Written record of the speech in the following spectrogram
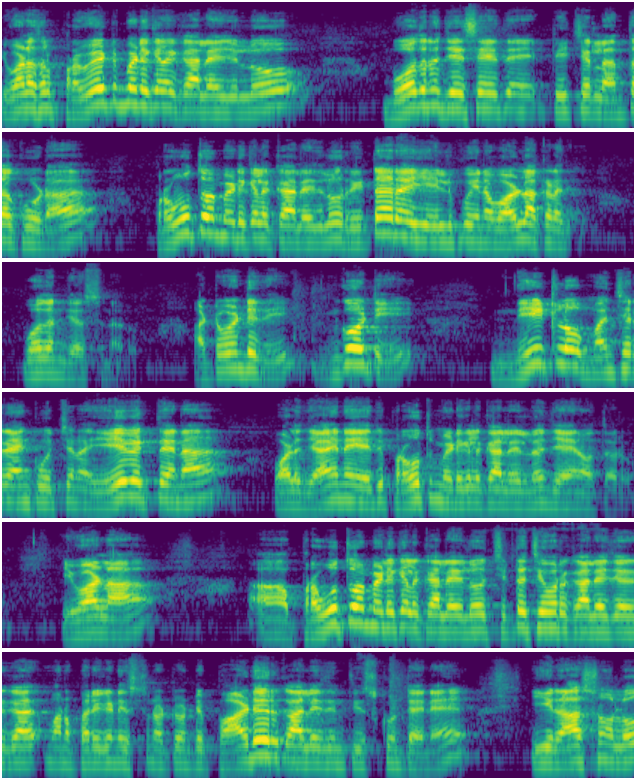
ఇవాళ అసలు ప్రైవేట్ మెడికల్ కాలేజీలో బోధన చేసే టీచర్లు అంతా కూడా ప్రభుత్వ మెడికల్ కాలేజీలో రిటైర్ అయ్యి వెళ్ళిపోయిన వాళ్ళు అక్కడ బోధన చేస్తున్నారు. అటువంటిది ఇంకోటి నీట్లో మంచి ర్యాంక్ వచ్చిన ఏ వ్యక్తి అయినా వాళ్ళు జాయిన్ అయ్యేది ప్రభుత్వ మెడికల్ కాలేజీలో జాయిన్ అవుతారు. ఇవాళ ప్రభుత్వ మెడికల్ కాలేజీలో చిట్ట చివరి కాలేజీగా మనం పరిగణిస్తున్నటువంటి పాడేరు కాలేజీని తీసుకుంటేనే ఈ రాష్ట్రంలో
